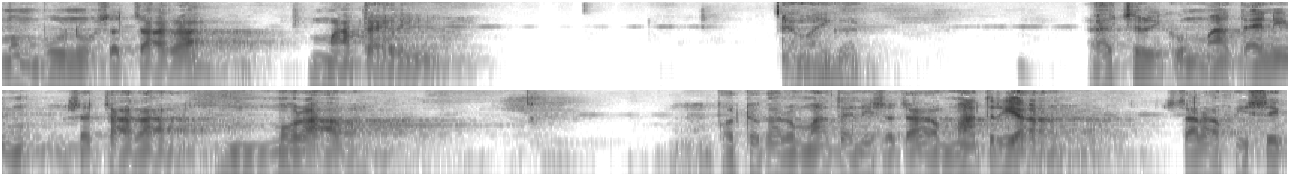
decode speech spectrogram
membunuh secara materi. Oh my God. Hajar iku mateni secara moral. Padha karo mateni secara material, secara fisik.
